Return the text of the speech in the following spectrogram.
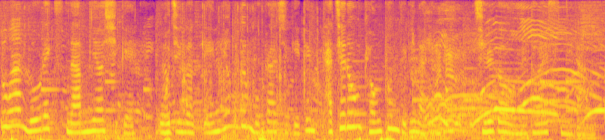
또한 롤렉스 남녀 시계, 오징어 게임 현금 몰아주기 등 다채로운 경품들이 마련해 즐거움을 더했습니다.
